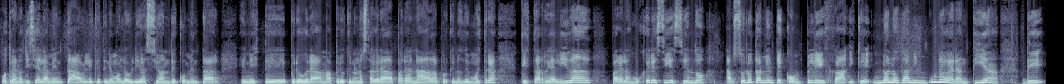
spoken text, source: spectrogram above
otra noticia lamentable que tenemos la obligación de comentar en este programa, pero que no nos agrada para nada, porque nos demuestra que esta realidad para las mujeres sigue siendo absolutamente compleja y que no nos da ninguna garantía de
